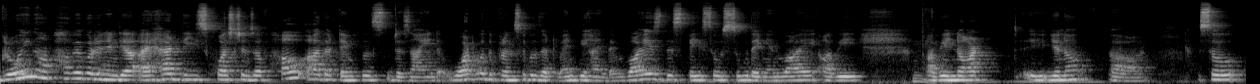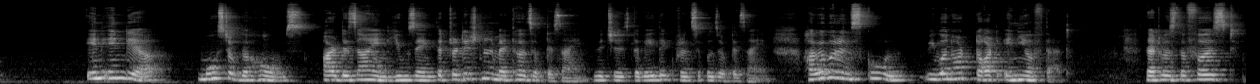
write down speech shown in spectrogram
growing up however in india i had these questions of how are the temples designed what were the principles that went behind them why is this space so soothing and why are we hmm. are we not you know um, so in india most of the homes are designed using the traditional methods of design which is the vedic principles of design however in school we were not taught any of that That was the first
